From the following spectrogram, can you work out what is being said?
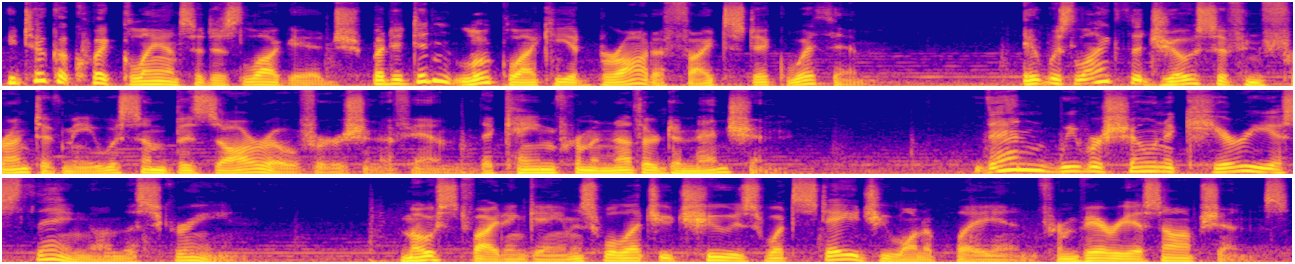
He took a quick glance at his luggage, but it didn't look like he had brought a fight stick with him. It was like the Joseph in front of me was some bizarro version of him that came from another dimension. Then we were shown a curious thing on the screen. Most fighting games will let you choose what stage you want to play in from various options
